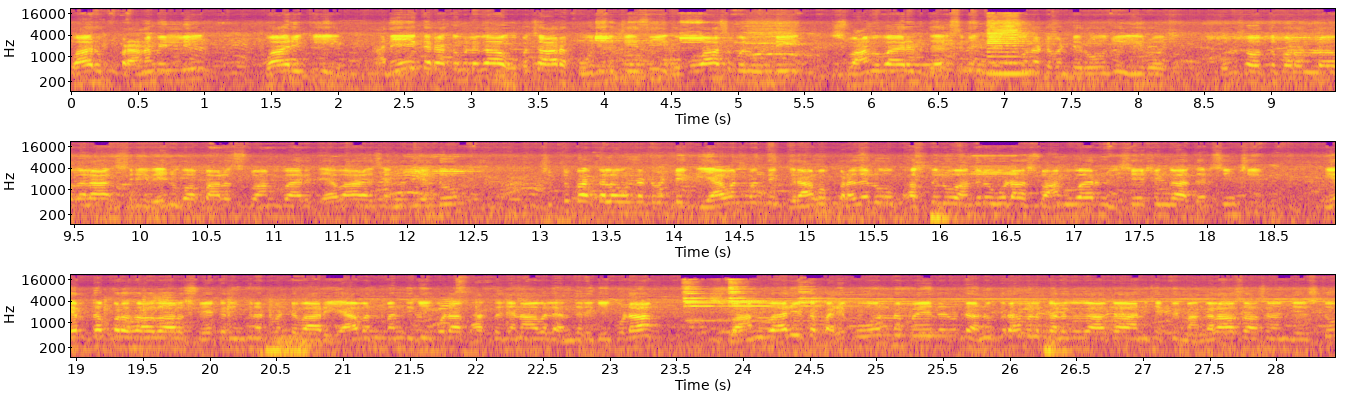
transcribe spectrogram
వారు ప్రణమిల్లి వారికి అనేక రకములుగా ఉపచార పూజలు చేసి ఉపవాసములు ఉండి స్వామివారిని దర్శనం చేసుకున్నటువంటి రోజు ఈరోజు పురుషోత్తపురంలో గల శ్రీ వేణుగోపాల స్వామి వారి దేవాలయ సన్నిధి యందు చుట్టుపక్కల ఉన్నటువంటి యావన్ మంది గ్రామ ప్రజలు భక్తులు అందరూ కూడా స్వామివారిని విశేషంగా దర్శించి తీర్థ ప్రసాదాలు స్వీకరించినటువంటి వారి యావన్ మందికి కూడా భక్త జనావళి అందరికీ కూడా స్వామివారి యొక్క పరిపూర్ణమైనటువంటి అనుగ్రహములు కలుగుగాక అని చెప్పి మంగళాశాసనం చేస్తూ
